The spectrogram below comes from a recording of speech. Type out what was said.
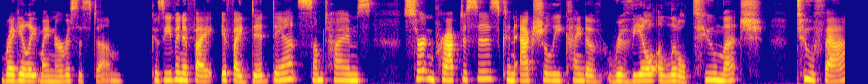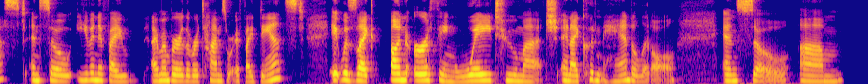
regulate my nervous system because even if i if i did dance sometimes certain practices can actually kind of reveal a little too much too fast. And so even if I I remember there were times where if I danced, it was like unearthing way too much and I couldn't handle it all. And so um,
